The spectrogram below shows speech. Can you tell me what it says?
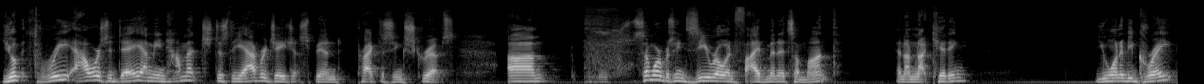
you have three hours a day. I mean, how much does the average agent spend practicing scripts? Um, somewhere between zero and five minutes a month and I'm not kidding. You want to be great,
